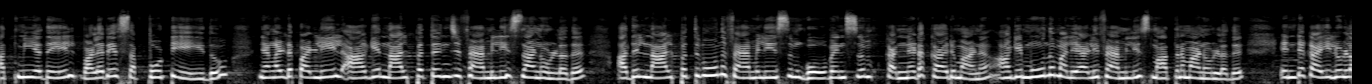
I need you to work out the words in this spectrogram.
ആത്മീയതയിൽ വളരെ സപ്പോർട്ട് ചെയ്തു. ഞങ്ങളുടെ പള്ളിയിൽ ആകെ നാൽപ്പത്തഞ്ച് ഫാമിലീസാണ് ഉള്ളത്. അതിൽ നാൽപ്പത്തിമൂന്ന് ഫാമിലീസും ഗോവൻസും കന്നഡക്കാരുമാണ്. ആകെ മൂന്ന് മലയാളി ഫാമിലീസ് മാത്രമാണ് ഉള്ളത്. എന്റെ കയ്യിലുള്ള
